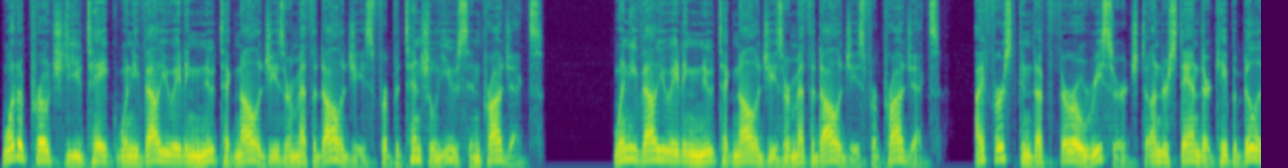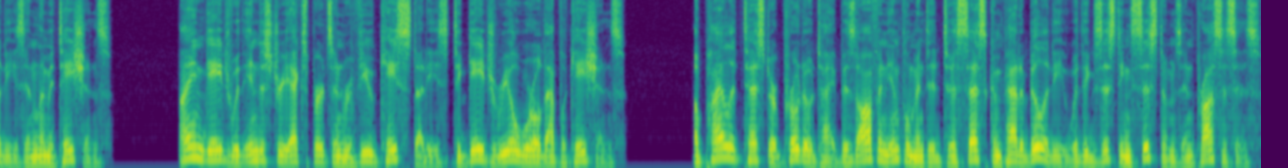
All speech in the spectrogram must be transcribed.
What approach do you take when evaluating new technologies or methodologies for potential use in projects? When evaluating new technologies or methodologies for projects, I first conduct thorough research to understand their capabilities and limitations. I engage with industry experts and review case studies to gauge real world applications. A pilot test or prototype is often implemented to assess compatibility with existing systems and processes.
